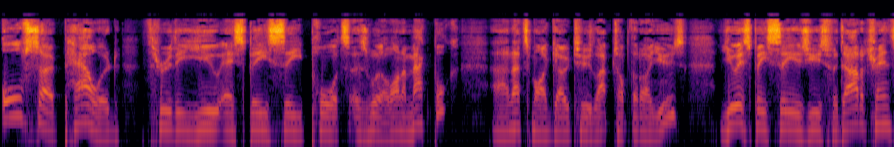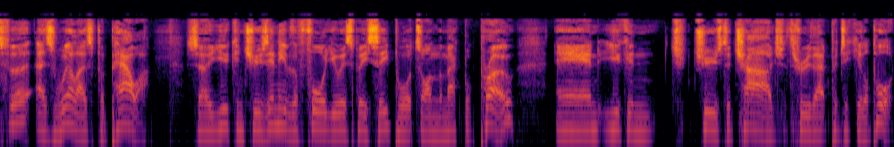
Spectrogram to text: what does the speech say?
also powered through the USB-C ports as well. On a MacBook, uh, that's my go-to laptop that I use. USB-C is used for data transfer as well as for power. So you can choose any of the four USB-C ports on the MacBook Pro, and you can ch- choose to charge through that particular port.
